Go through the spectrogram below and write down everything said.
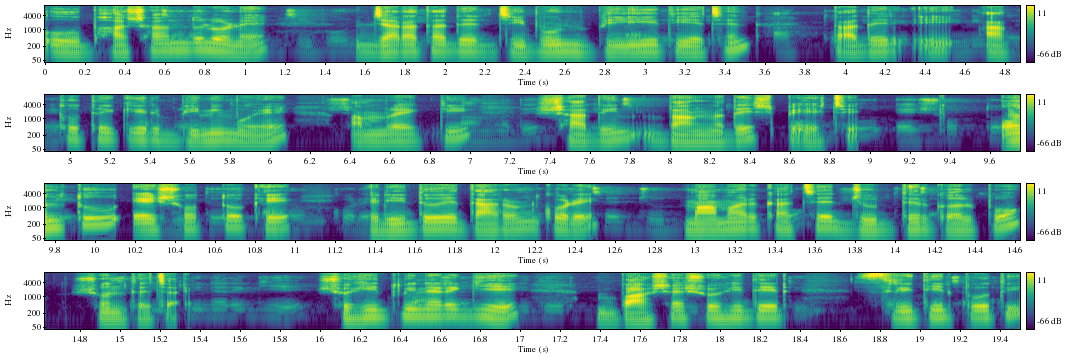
ও ভাষা আন্দোলনে যারা তাদের জীবন বিলিয়ে দিয়েছেন তাদের এই আত্মত্যাগের বিনিময়ে আমরা একটি স্বাধীন বাংলাদেশ পেয়েছি। অন্তু এ সত্যকে হৃদয়ে ধারণ করে মামার কাছে যুদ্ধের গল্প শুনতে চায়। শহীদ মিনারে গিয়ে বাসা শহীদের স্মৃতির প্রতি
